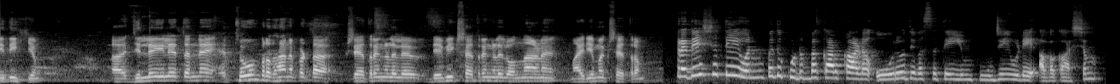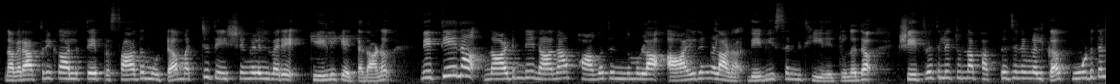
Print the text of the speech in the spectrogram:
ഐതിഹ്യം. ജില്ലയിലെ തന്നെ ഏറ്റവും പ്രധാനപ്പെട്ട ക്ഷേത്രങ്ങളിലെ ദേവീക്ഷേത്രങ്ങളിൽ ഒന്നാണ് മാര്യമ്മ ക്ഷേത്രം. പ്രദേശത്തെ ഒൻപത് കുടുംബക്കാർക്കാണ് ഓരോ ദിവസത്തെയും പൂജയുടെ അവകാശം. നവരാത്രി കാലത്തെ പ്രസാദമൂട്ട മറ്റ് ദേശങ്ങളിൽ വരെ കേളികേട്ടതാണ്. നിത്യേന നാടിന്റെ നാനാ ഭാഗത്തു നിന്നുമുള്ള ആയിരങ്ങളാണ് ദേവീസന്നിധിയിലെത്തുന്നത്. ക്ഷേത്രത്തിലെത്തുന്ന ഭക്തജനങ്ങൾക്ക് കൂടുതൽ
